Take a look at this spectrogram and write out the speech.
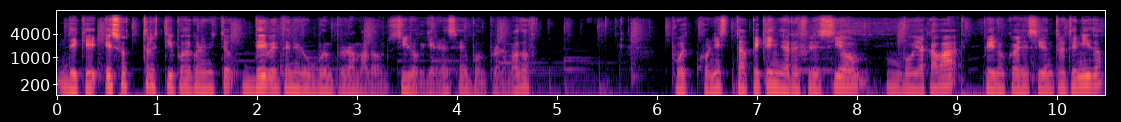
de que esos tres tipos de conocimiento debe tener un buen programador, si lo que quieren es ser un buen programador. Pues con esta pequeña reflexión voy a acabar, espero que haya sido entretenido.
